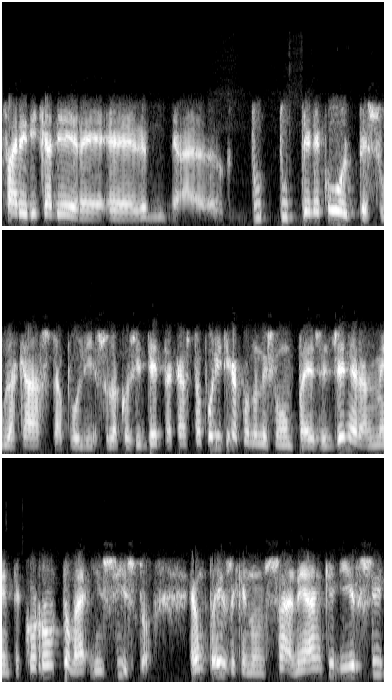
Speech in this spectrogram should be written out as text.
fare ricadere eh, tu, tutte le colpe sulla, casta, sulla cosiddetta casta politica quando noi siamo un paese generalmente corrotto, ma insisto, è un paese che non sa neanche dirsi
